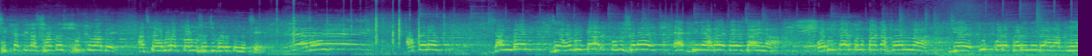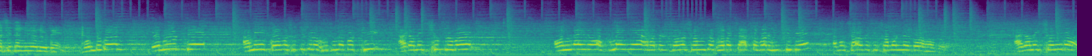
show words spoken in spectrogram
শিক্ষার্থীরা স্বতঃস্ফূর্তভাবে আজকে অবরোধ কর্মসূচি গড়ে তুলেছে। এবং আপনারা জানবেন যে অধিকার কোনো সময় একদিনে আদায় করে যায় না। অধিকার কোনো পাকা ফল না যে চুপ করে পড়ে নেবে আর আপনারা সেটা নিয়ে নেবেন। বন্ধুগণ এই মুহূর্তে আমি কর্মসূচিগুলো ঘোষণা করছি, আগামী শুক্রবার অনলাইন ও অফলাইনে আমাদের জনসংযোগ হবে চার দফার ভিত্তিতে এবং সারা দেশে সমন্বয় করা হবে। আগামী শনিবার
